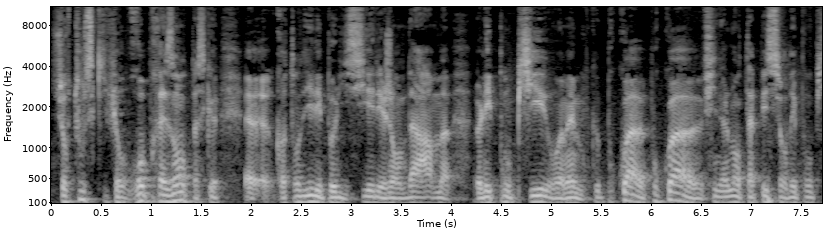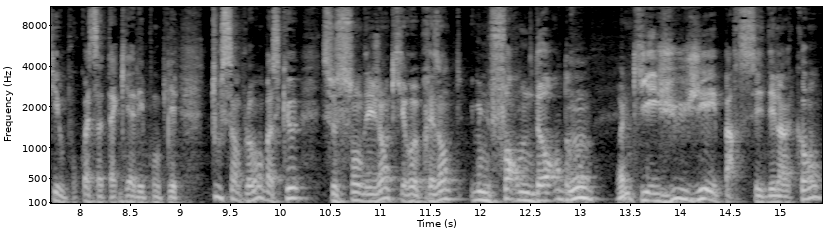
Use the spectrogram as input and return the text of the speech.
sur tout ce qui représente, parce que euh, quand on dit les policiers, les gendarmes, euh, les pompiers, ou même que pourquoi, pourquoi euh, finalement taper sur des pompiers ou pourquoi s'attaquer à des pompiers? Tout simplement parce que ce sont des gens qui représentent une forme d'ordre qui est jugée par ces délinquants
